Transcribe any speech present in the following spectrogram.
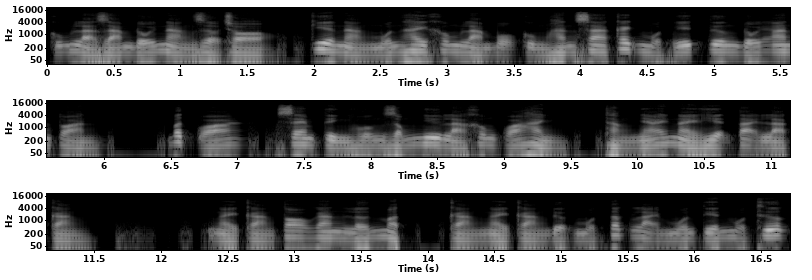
cũng là dám đối nàng dở trò, kia nàng muốn hay không làm bộ cùng hắn xa cách một ít tương đối an toàn. Bất quá, xem tình huống giống như là không quá hành, thằng nhãi này hiện tại là càng ngày càng to gan lớn mật, càng ngày càng được một tấc lại muốn tiến một thước,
